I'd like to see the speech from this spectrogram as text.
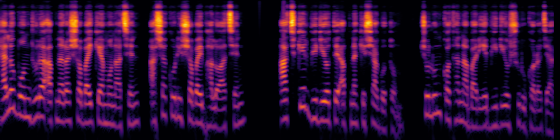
হ্যালো বন্ধুরা, আপনারা সবাই কেমন আছেন? আশা করি সবাই ভালো আছেন। আজকের ভিডিওতে আপনাকে স্বাগতম। চলুন কথা না বাড়িয়ে ভিডিও শুরু করা যাক।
